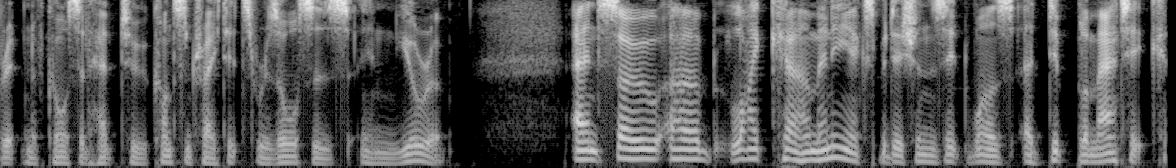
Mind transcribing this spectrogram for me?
Britain, of course, had had to concentrate its resources in Europe. And so, uh, like uh, many expeditions, it was a diplomatic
